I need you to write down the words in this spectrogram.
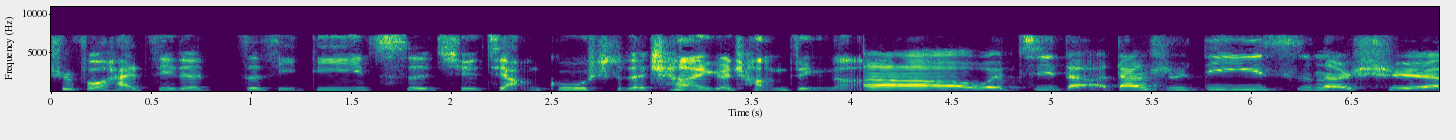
是否还记得自己第一次去讲故事的这样一个场景呢？呃，我记得当时第一次呢是。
